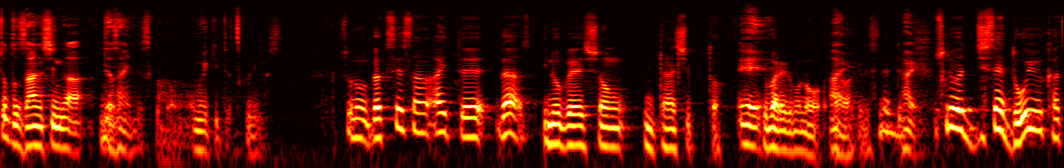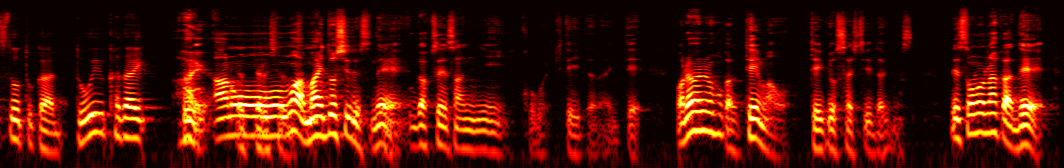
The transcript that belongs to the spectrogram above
ちょっと斬新なデザインですけど思い切って作りました。その学生さん相手がイノベーションインターンシップと呼ばれるものなわけですね。えーはい、それは実際どういう活動とかどういう課題はい。あのまあ、毎年ですね、えー、学生さんにここへ来ていただいて我々の方からテーマを提供させていただきます。でその中で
